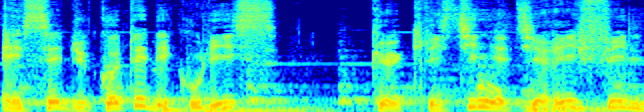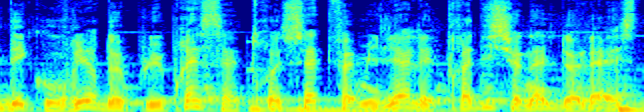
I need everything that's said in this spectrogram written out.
Et c'est du côté des coulisses que Christine et Thierry filent découvrir de plus près cette recette familiale et traditionnelle de l'Est,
